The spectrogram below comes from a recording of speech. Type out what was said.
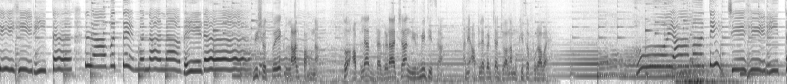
मातीची ही रीत लावते मनाला वेड. मी शोधतो एक लाल पाहुणा. तो आपल्या दगडाच्या निर्मितीचा आणि आपल्याकडच्या ज्वालामुखीचा पुरावा आहे. हो या मातीची ही रीत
